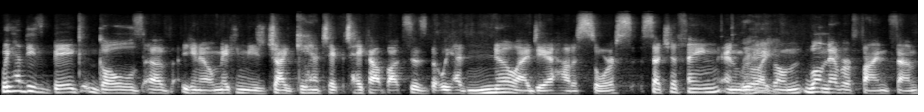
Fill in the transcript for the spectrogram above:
we had these big goals of, you know, making these gigantic takeout boxes, but we had no idea how to source such a thing. And we were like, oh, we'll never find some.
